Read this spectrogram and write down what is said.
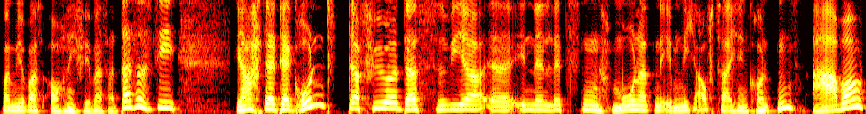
bei mir war es auch nicht viel besser. Das ist die ja, der, der Grund dafür, dass wir äh, in den letzten Monaten eben nicht aufzeichnen konnten. Aber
